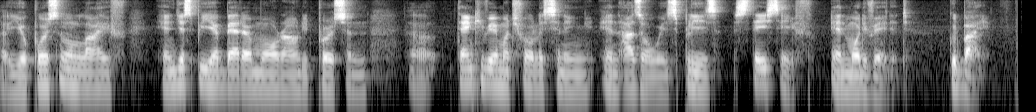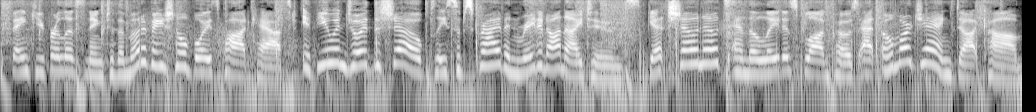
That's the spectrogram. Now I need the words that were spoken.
uh, your personal life, and just be a better, more rounded person. Uh, thank you very much for listening, and as always, please stay safe and motivated. Goodbye. Thank you for listening to the Motivational Voice Podcast. If you enjoyed the show, please subscribe and rate it on iTunes. Get show notes and the latest blog posts at omarjang.com.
